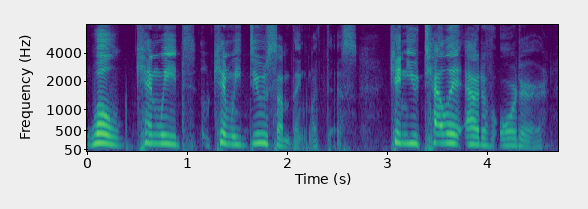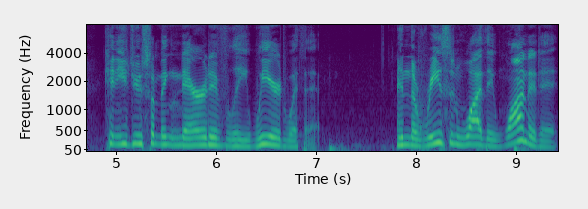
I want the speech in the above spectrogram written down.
"Well, can we can we do something with this? Can you tell it out of order? Can you do something narratively weird with it?" And the reason why they wanted it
